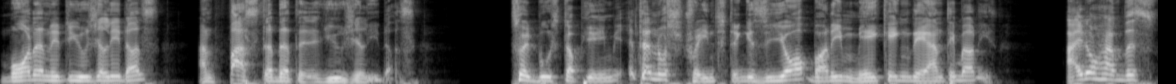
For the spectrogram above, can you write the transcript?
more than it usually does and faster than it usually does. So it boosts up your immune. It's no strange thing. It's your body making the antibodies. I don't have this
